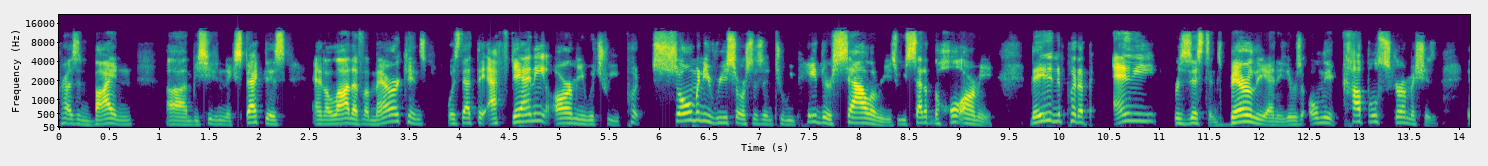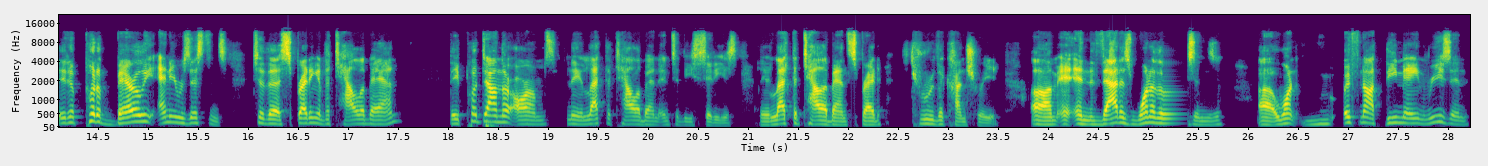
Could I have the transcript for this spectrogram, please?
president biden um, because he didn't expect this and a lot of americans was that the afghani army which we put so many resources into we paid their salaries we set up the whole army they didn't put up any resistance barely any there was only a couple skirmishes they didn't put up barely any resistance to the spreading of the taliban they put down their arms and they let the Taliban into these cities. They let the Taliban spread through the country. Um, and, and, that is one of the reasons uh, one, if not the main reason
